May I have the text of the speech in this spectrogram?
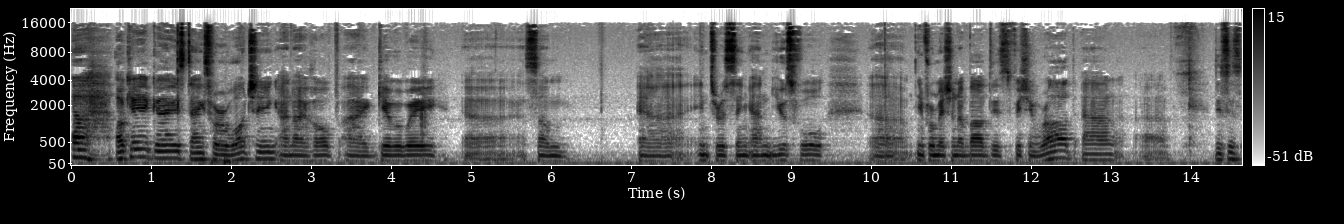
Uh, okay, guys, thanks for watching, and I hope I gave away some interesting and useful information about this fishing rod and uh, this is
